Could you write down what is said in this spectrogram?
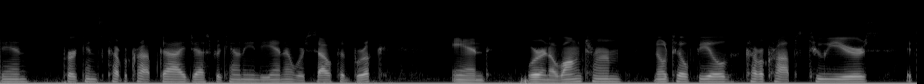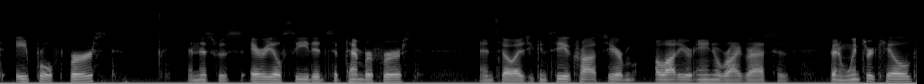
Dan Perkins, cover crop guy, Jasper County, Indiana. We're south of Brook, and we're in a long-term no-till field, cover crops two years. It's April 1st, and this was aerial seeded September 1st. And so as you can see across here, a lot of your annual ryegrass has been winter killed,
